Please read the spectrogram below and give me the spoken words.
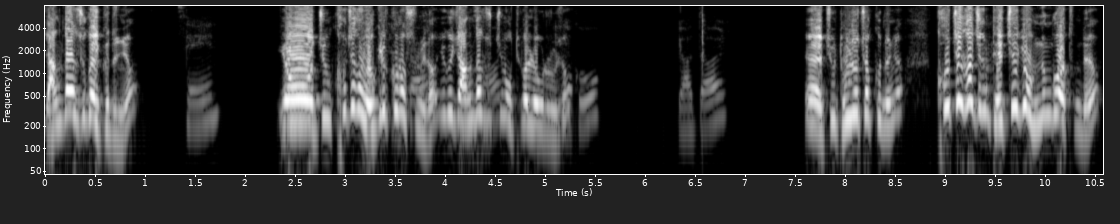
양단수가 있거든요. 셋, 야 지금 커제가 여길 끊었습니다. 이거 양단수 치면 어떻게 하려고 그러죠? 일곱, 여덟, 예 지금 돌려쳤거든요. 커제가 지금 대책이 없는 것 같은데요.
